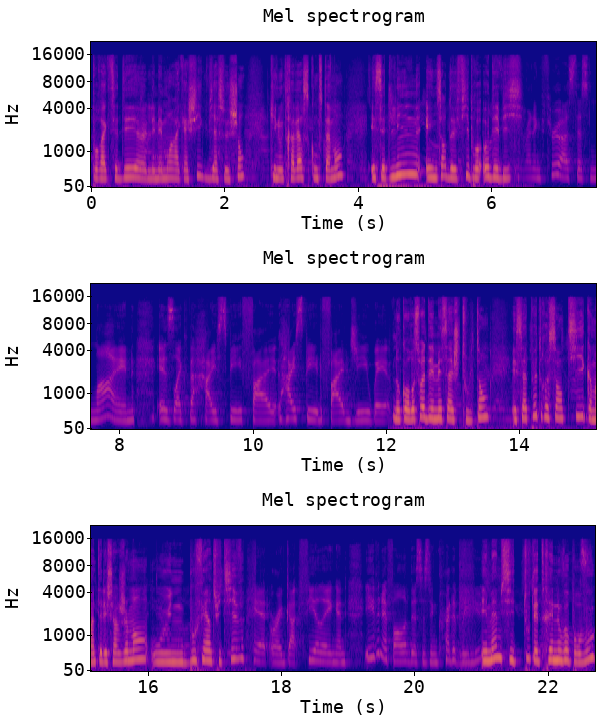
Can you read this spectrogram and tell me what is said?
pour accéder euh, les mémoires akashiques via ce champ qui nous traverse constamment. Et cette ligne est une sorte de fibre haut débit. Donc on reçoit des messages tout le temps et ça peut être ressenti comme un téléchargement ou une bouffée intuitive. Et même si tout est très nouveau pour vous,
